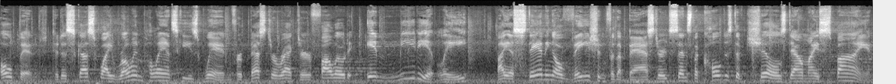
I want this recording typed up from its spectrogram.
opened to discuss why Roman Polanski's win for Best Director followed immediately by a standing ovation for the bastard sends the coldest of chills down my spine.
